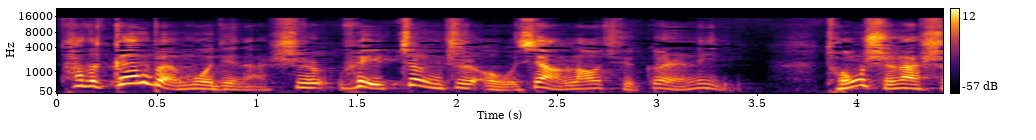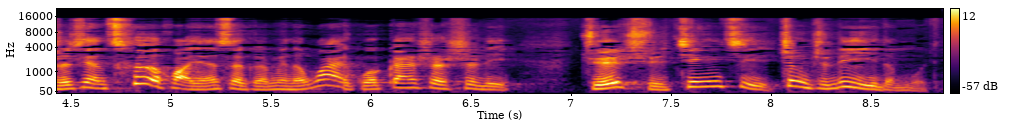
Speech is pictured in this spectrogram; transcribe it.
它的根本目的呢，是为政治偶像捞取个人利益，同时呢，实现策划颜色革命的外国干涉势力攫取经济政治利益的目的。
